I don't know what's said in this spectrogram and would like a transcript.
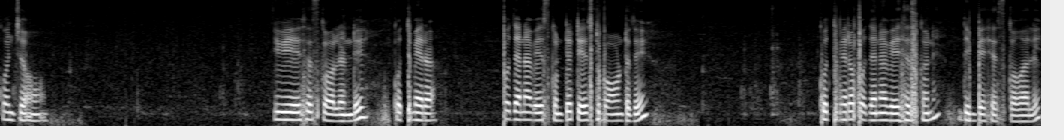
కొంచెం ఇవి వేసేసుకోవాలండి. కొత్తిమీర పుదీనా వేసుకుంటే టేస్ట్ బాగుంటుంది. కొత్తిమీర పుదీనా వేసేసుకొని దింపేసేసుకోవాలి.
